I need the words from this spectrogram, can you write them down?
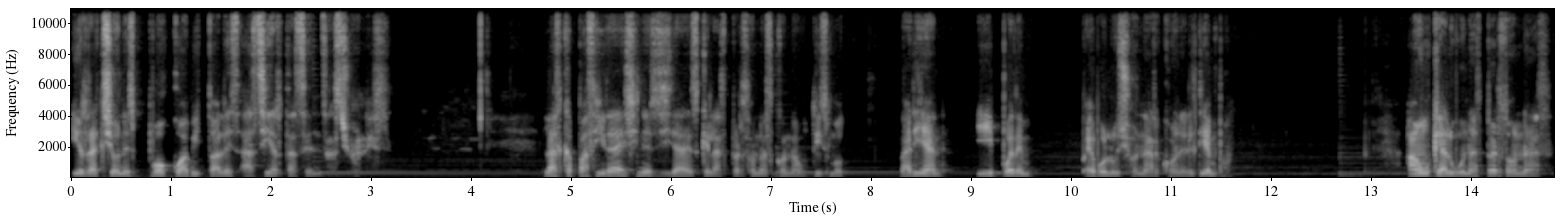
y reacciones poco habituales a ciertas sensaciones. Las capacidades y necesidades que las personas con autismo varían y pueden evolucionar con el tiempo. Aunque algunas personas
